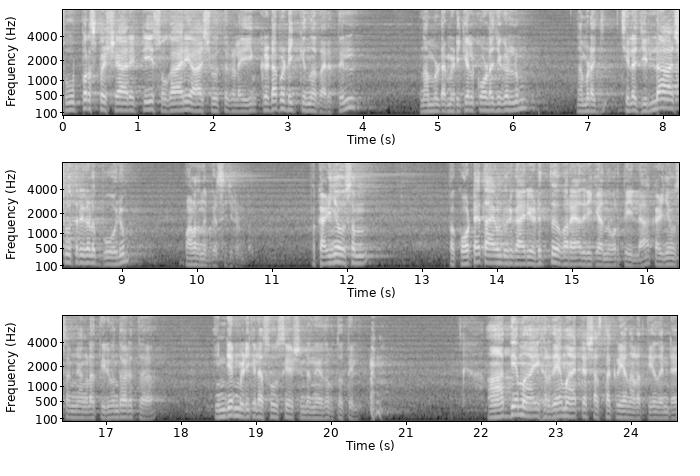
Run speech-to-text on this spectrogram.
സൂപ്പർ സ്പെഷ്യാലിറ്റി സ്വകാര്യ ആശുപത്രികളെയും കിടപിടിക്കുന്ന തരത്തിൽ നമ്മുടെ മെഡിക്കൽ കോളേജുകളിലും നമ്മുടെ ചില ജില്ലാ ആശുപത്രികൾ പോലും വളർന്ന് വികസിച്ചിട്ടുണ്ട്. ഇപ്പോൾ കഴിഞ്ഞ ദിവസം ഇപ്പോൾ കോട്ടയത്തായതുകൊണ്ട് ഒരു കാര്യം എടുത്ത് പറയാതിരിക്കാൻ നിവൃത്തിയില്ല. കഴിഞ്ഞ ദിവസം ഞങ്ങൾ തിരുവനന്തപുരത്ത് ഇന്ത്യൻ മെഡിക്കൽ അസോസിയേഷന്റെ നേതൃത്വത്തിൽ ആദ്യമായി ഹൃദയമാറ്റ ശസ്ത്രക്രിയ നടത്തിയതിന്റെ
